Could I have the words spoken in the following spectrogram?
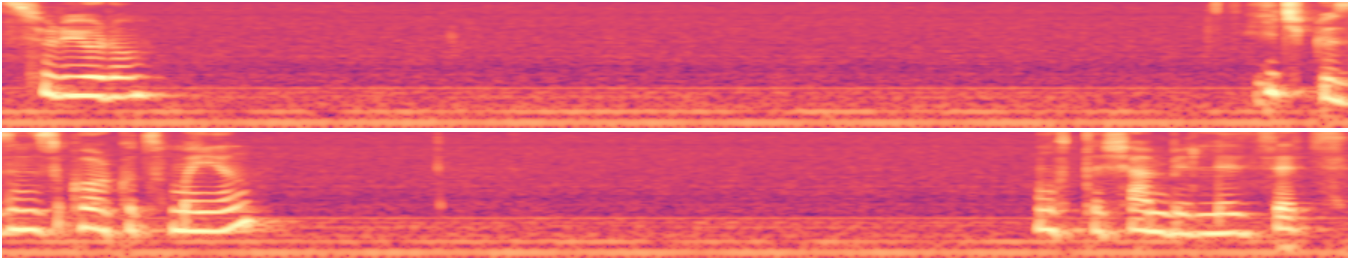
sürüyorum. Hiç gözünüzü korkutmayın. Muhteşem bir lezzet.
